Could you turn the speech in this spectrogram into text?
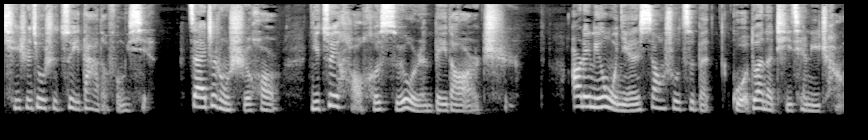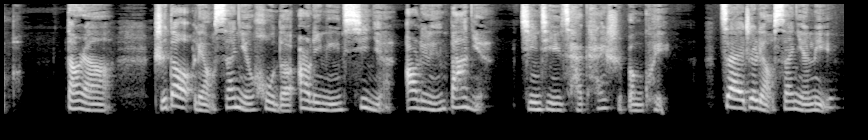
其实就是最大的风险。在这种时候，你最好和所有人背道而驰。二零零五年，橡树资本果断的提前离场了。当然啊，直到两三年后的二零零七年、二零零八年，经济才开始崩溃。在这两三年里，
